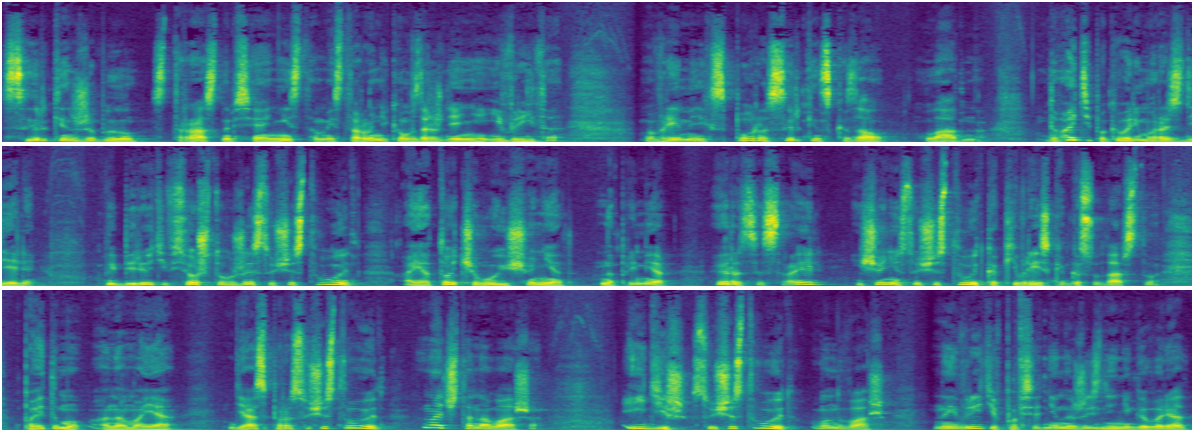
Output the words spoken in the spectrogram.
Сыркин же был страстным сионистом и сторонником возрождения иврита. Во время их спора Сыркин сказал «Ладно, давайте поговорим о разделе. Вы берете все, что уже существует, а я то, чего еще нет. Например, Эрец Исраэль еще не существует как еврейское государство, поэтому она моя. Диаспора существует, значит она ваша. Идиш существует, он ваш. На иврите в повседневной жизни не говорят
